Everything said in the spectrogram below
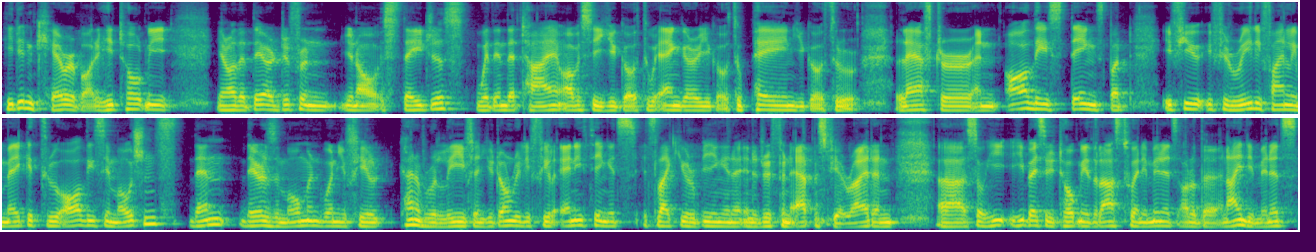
He didn't care about it. He told me, you know that there are different you know stages within that time. Obviously you go through anger you go through pain you go through laughter and all these things. But if you if you really finally make it through all these emotions then there's a moment when you feel kind of relieved and you don't really feel anything. It's it's like you're being in a, in a different atmosphere right? And uh, so he he basically told me the last 20 minutes out of the 90 minutes.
